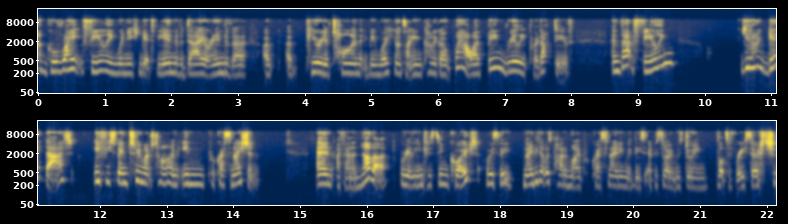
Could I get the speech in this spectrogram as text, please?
a great feeling when you can get to the end of a day or an end of a, a, a, period of time that you've been working on something and kind of go, wow, I've been really productive. And that feeling you don't get that if you spend too much time in procrastination. And I found another really interesting quote. Obviously, maybe that was part of my procrastinating with this episode was doing lots of research.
